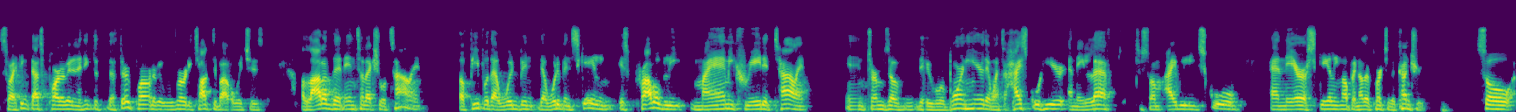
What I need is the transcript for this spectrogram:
So I think that's part of it, and I think the, the third part of it we've already talked about, which is a lot of that intellectual talent of people that would been that would have been scaling is probably Miami created talent in terms of they were born here, they went to high school here, and they left to some Ivy League school, and they are scaling up in other parts of the country. So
